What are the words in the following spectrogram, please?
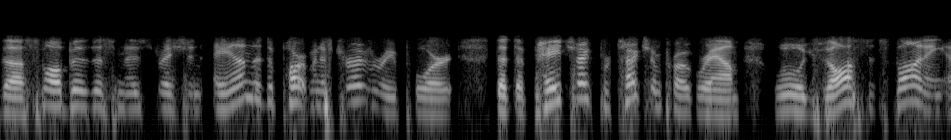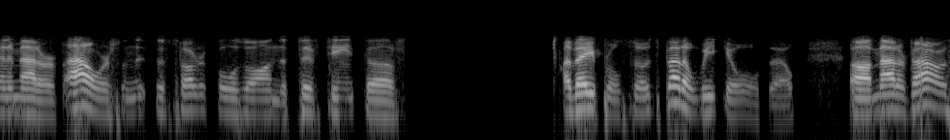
the Small Business Administration and the Department of Treasury report that the Paycheck Protection Program will exhaust its funding in a matter of hours. And this article is on the 15th of of April, so it's about a week old though. Uh, matter of hours,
